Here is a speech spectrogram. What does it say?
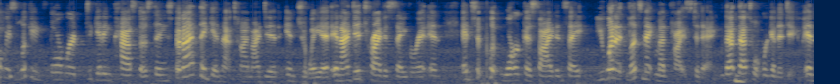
always looking forward to getting past those things. But I think in that time I did enjoy it and I did try to savor it and and to put work aside and say, you want to let's make mud pies today. That mm-hmm. that's what we're going to do. And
